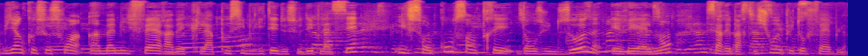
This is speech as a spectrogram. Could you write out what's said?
Bien que ce soit un mammifère avec la possibilité de se déplacer, ils sont concentrés dans une zone et réellement, sa répartition est plutôt faible.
